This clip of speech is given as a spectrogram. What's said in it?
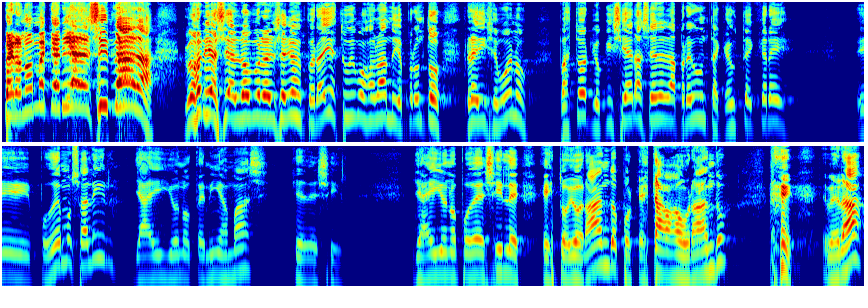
pero no me quería decir nada. Gloria sea el nombre del Señor. Pero ahí estuvimos hablando y de pronto Rey dice, bueno, pastor, yo quisiera hacerle la pregunta, ¿qué usted cree? Eh, ¿Podemos salir? Ya ahí yo no tenía más que decir. Ya ahí uno puede decirle, estoy orando porque estaba orando, ¿verdad?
